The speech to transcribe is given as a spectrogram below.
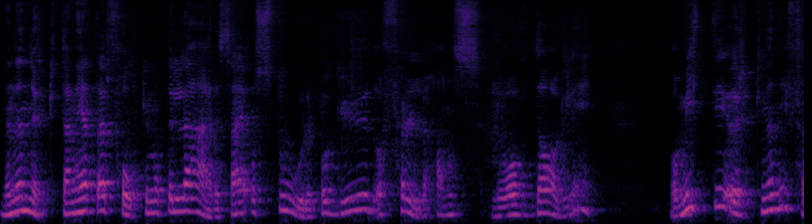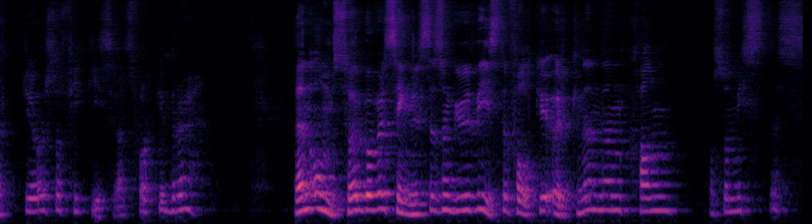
men en nøkternhet der folket måtte lære seg å stole på Gud og følge Hans lov daglig. Og midt i ørkenen i 40 år så fikk israelsfolket brød. Den omsorg og velsignelse som Gud viste folket i ørkenen, den kan også mistes.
